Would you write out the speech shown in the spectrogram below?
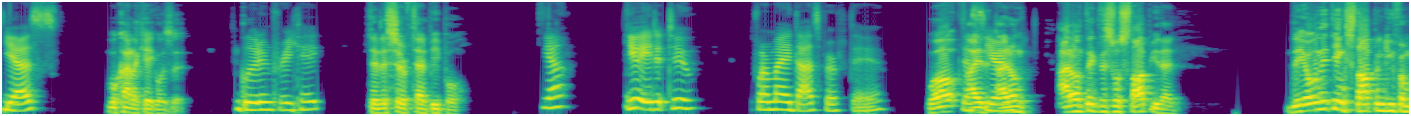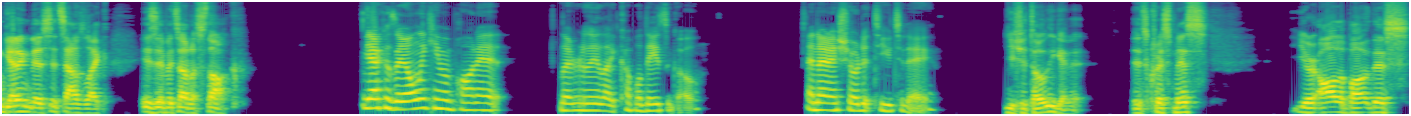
Yes, What kind of cake was it? gluten free cake. Did it serve ten people? Yeah, you ate it too for my dad's birthday. Well, I. I don't. I don't think this will stop you then. The only thing stopping you from getting this, it sounds like, is if it's out of stock. Yeah, because I only came upon it literally like a couple days ago, and then I showed it to you today. You should totally get it. It's Christmas. You're all about this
